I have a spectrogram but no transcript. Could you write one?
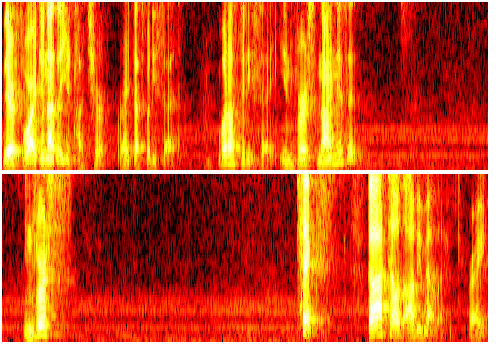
Therefore, I do not let you touch her, right? That's what he said. What else did he say? In verse 9, is it? In verse 6, God tells Abimelech, right,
